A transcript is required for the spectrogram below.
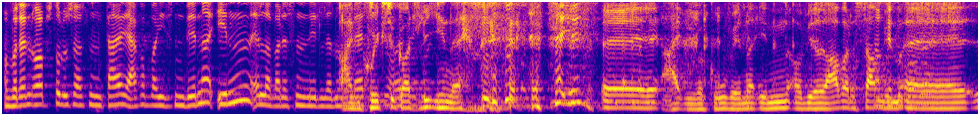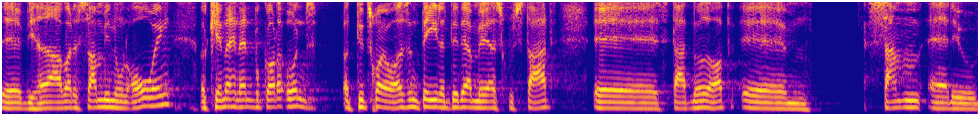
Og hvordan opstod du så sådan, dig og Jacob, var I sådan venner inden, eller var det sådan et eller andet Nej, vi kunne ikke så i godt lide hinanden. Seriøst? øh, nej, vi var gode venner inden, og vi havde arbejdet sammen, Jamen, det øh, øh, vi havde arbejdet sammen i nogle år, ikke? og kender hinanden på godt og ondt. Og det tror jeg også er en del af det der med at skulle starte, øh, starte noget op. Øh, sammen er det jo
